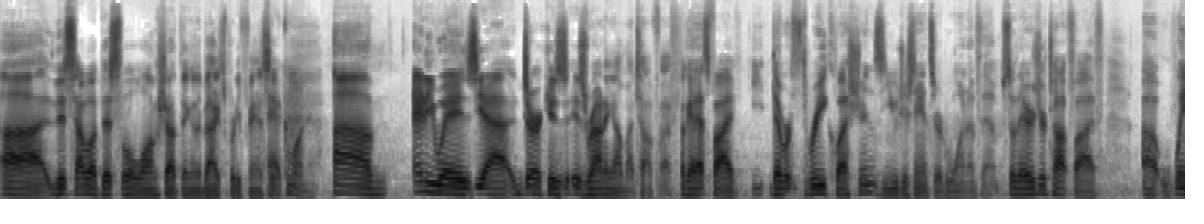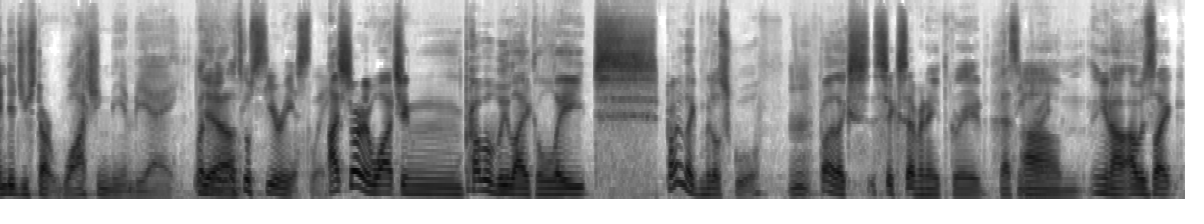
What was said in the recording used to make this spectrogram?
Uh, this, how about this little long shot thing in the back? It's pretty fancy. Yeah, come on now. Um, anyways, yeah, Dirk is is rounding out my top five. Okay, that's five. There were three questions. You just answered one of them. So there's your top five. Uh, when did you start watching the NBA? Let, Yeah. Let's go seriously. I started watching probably like late, probably like middle school, probably like sixth, seventh, eighth grade. Mm. That seems right. um, You know, I was like,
